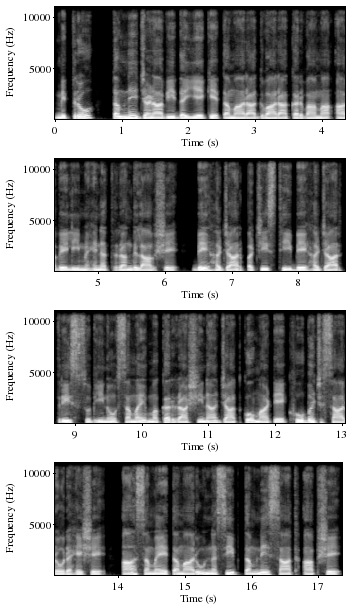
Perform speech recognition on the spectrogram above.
મિત્રો, તમને જણાવી દઈએ કે તમારા દ્વારા કરવામાં આવેલી મહેનત રંગ લાવશે. બે હજાર પચીસથી બે હજાર ત્રીસ સુધીનો સમય મકર રાશિના જાતકો માટે ખૂબ જ સારો રહેશે. આ સમયે તમારું નસીબ તમને સાથ આપશે.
